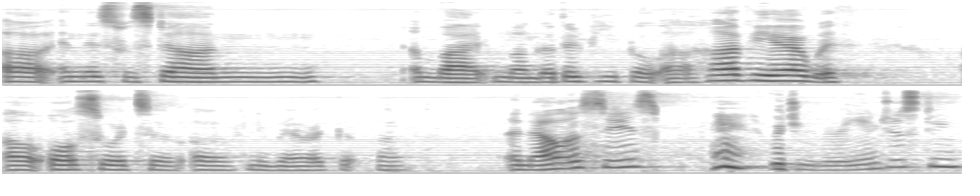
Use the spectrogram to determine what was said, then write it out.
Uh, and this was done by, among other people, uh, Javier, with uh, all sorts of, of numeric analyses, which are very interesting.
